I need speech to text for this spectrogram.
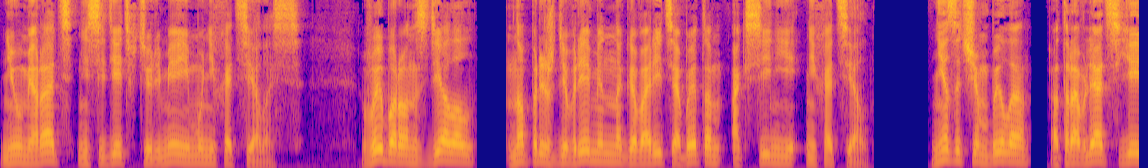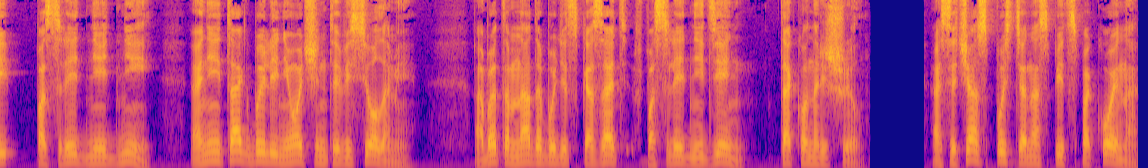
Не умирать, не сидеть в тюрьме ему не хотелось. Выбор он сделал, но преждевременно говорить об этом Аксинье не хотел. Незачем было отравлять ей последние дни, они и так были не очень-то веселыми. Об этом надо будет сказать в последний день, так он решил. А сейчас пусть она спит спокойно,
